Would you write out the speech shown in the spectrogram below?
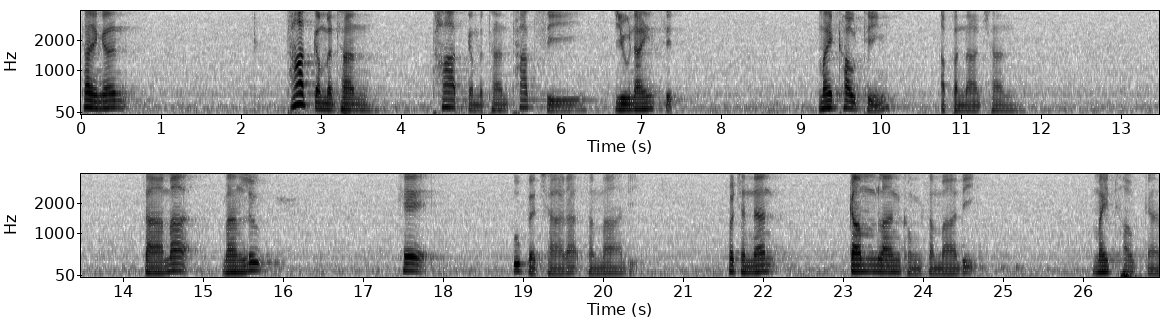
ถ้าอย่างนั้นธาตุกรรมฐานธาตุกรรมฐานธาตุสีอยู่ในสิทธิ์ไม่เข้าถึงอัปปนาฌาน สามารถบรรลุแค่อุปชารสมาธิ เพราะฉะนั้นกำลังของสมาธิไม่เท่ากัน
